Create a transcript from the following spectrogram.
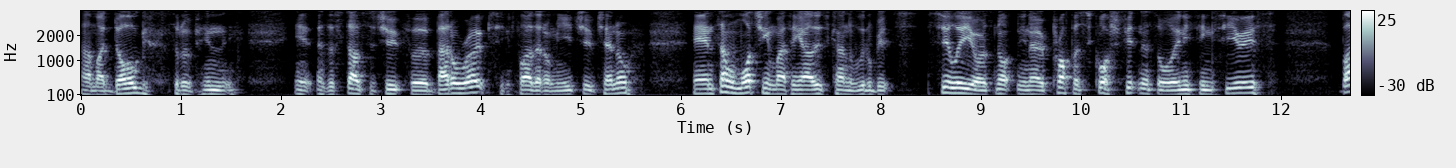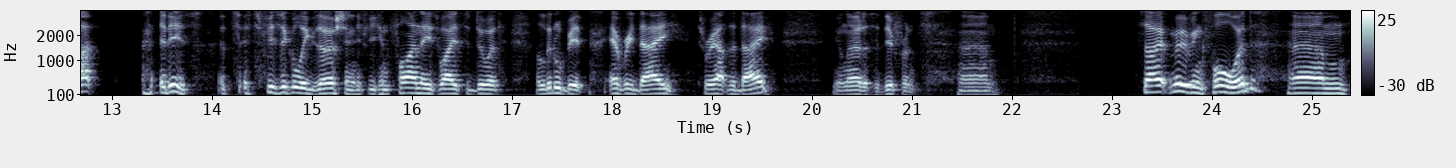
uh, my dog, sort of in, in, as a substitute for battle ropes. You can find that on my YouTube channel. And someone watching it might think, oh, this is kind of a little bit silly, or it's not, you know, proper squash fitness or anything serious. But it is. It's it's physical exertion. If you can find these ways to do it a little bit every day throughout the day, you'll notice a difference. Um, so moving forward, um,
